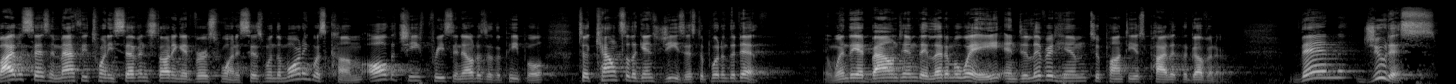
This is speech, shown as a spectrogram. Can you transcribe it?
Bible says in Matthew 27, starting at verse 1, it says, When the morning was come, all the chief priests and elders of the people took counsel against Jesus to put him to death. And when they had bound him, they led him away and delivered him to Pontius Pilate the governor. Then Judas,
